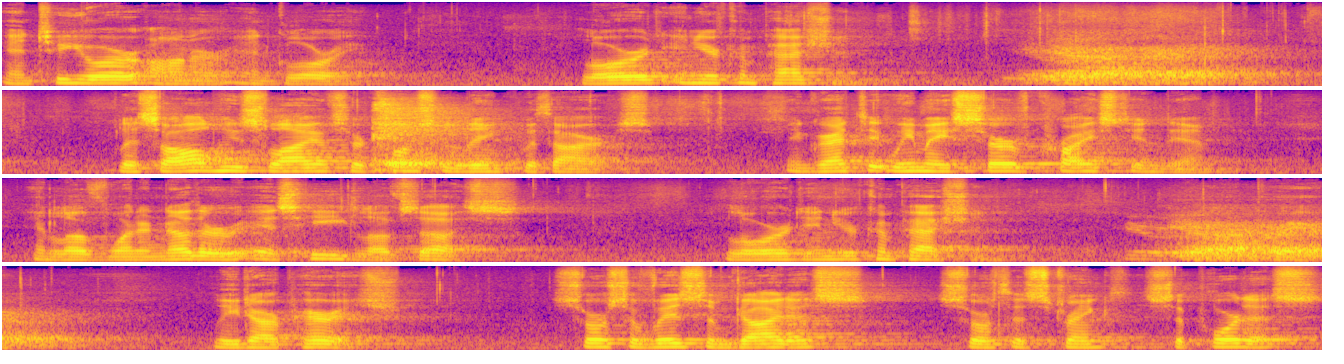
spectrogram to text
and to your honor and glory. Lord, in your compassion, bless all whose lives are closely linked with ours, and grant that we may serve Christ in them and love one another as he loves us. Lord, in your compassion, hear our prayer. Lead our parish. Source of wisdom, guide us. Source of strength, support us.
